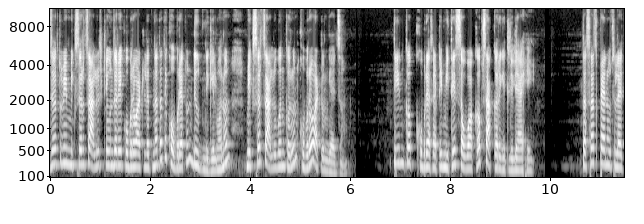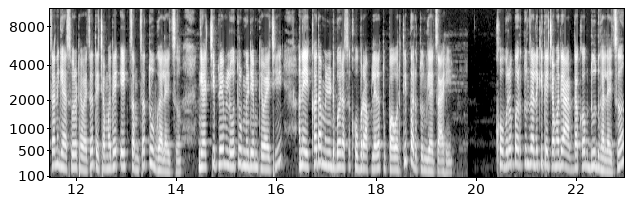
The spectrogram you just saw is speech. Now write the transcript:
जर तुम्ही मिक्सर चालूच ठेवून जर हे खोबरं वाटलं ना तर ते खोबऱ्यातून दूध निघेल म्हणून मिक्सर चालू बंद करून खोबरं वाटून घ्यायचं. तीन कप खोबऱ्यासाठी मी ते सव्वा कप साखर घेतलेली आहे. तसाच पॅन उचलायचा आणि गॅसवर ठेवायचा त्याच्यामध्ये एक चमचा तूप घालायचं. गॅसची फ्लेम लो टू मिडियम ठेवायची आणि एखादा मिनिटभर असं खोबरं आपल्याला तुपावरती परतून घ्यायचं आहे. खोबरं परतून झालं की त्याच्यामध्ये अर्धा कप दूध घालायचं.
